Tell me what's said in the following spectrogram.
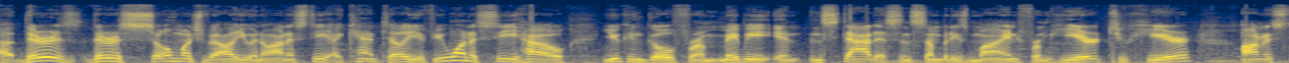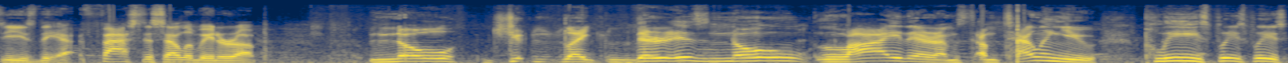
Uh, there is there is so much value in honesty. I can't tell you. If you want to see how you can go from maybe in, in status in somebody's mind from here to here, honesty is the fastest elevator up. No like there is no lie there. I'm, I'm telling you. Please please please.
